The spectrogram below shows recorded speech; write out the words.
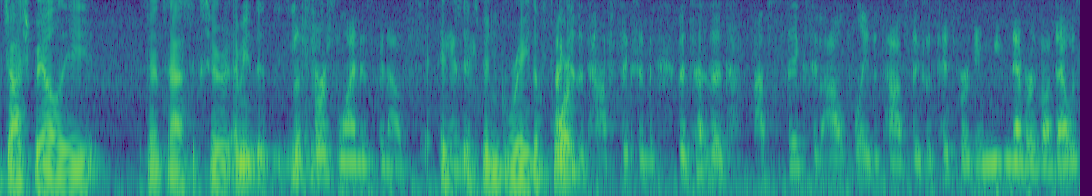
Josh Bailey, fantastic series. I mean it- The first line has been outstanding. it's it's been great. The fourth. Actually, the top six have the, t- the top six have outplayed the top six of Pittsburgh, and we never thought that was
